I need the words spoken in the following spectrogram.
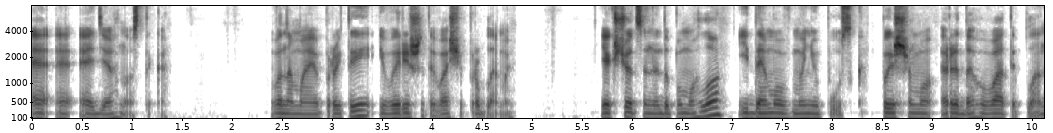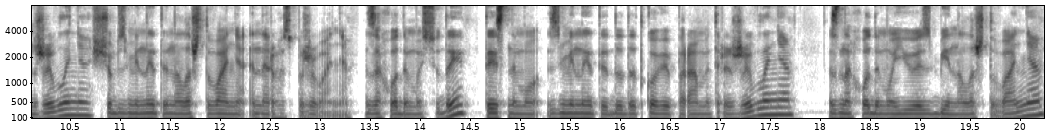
ЕЕЕ діагностика. Вона має пройти і вирішити ваші проблеми. Якщо це не допомогло, йдемо в меню Пуск. Пишемо Редагувати план живлення, щоб змінити налаштування енергоспоживання. Заходимо сюди, тиснемо Змінити додаткові параметри живлення, знаходимо USB налаштування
